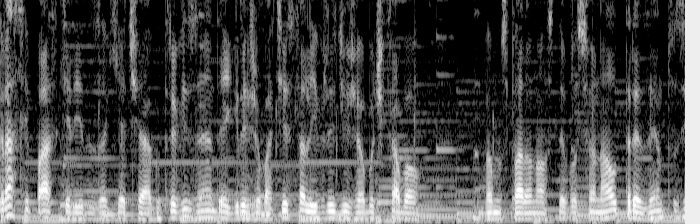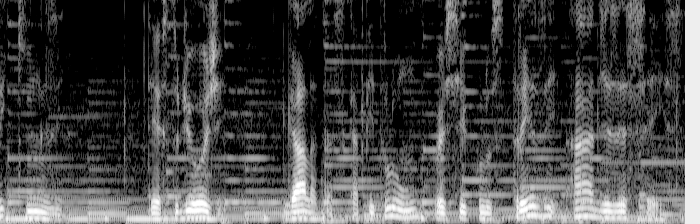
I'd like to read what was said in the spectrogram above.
Graça e paz, queridos. Aqui é Tiago Trevisan, da Igreja Batista Livre de Jaboticabal. Vamos para o nosso devocional 315. Texto de hoje, Gálatas, capítulo 1, versículos 13 a 16.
